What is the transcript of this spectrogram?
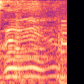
sin.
